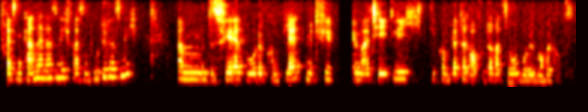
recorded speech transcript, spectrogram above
Fressen kann er das nicht, fressen tut er das nicht. Ähm, das Pferd wurde komplett mit viermal täglich, die komplette Raufutteration wurde über Heukops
